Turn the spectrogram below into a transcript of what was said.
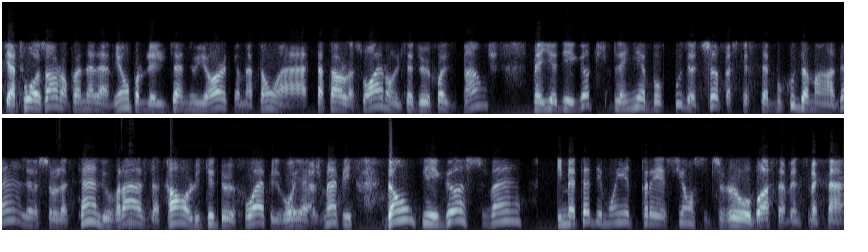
puis à 3 heures on prenait l'avion pour aller lutter à New York, mettons à 4 heures le soir, on luttait deux fois le dimanche, mais il y a des gars qui se plaignaient beaucoup de ça parce que c'était beaucoup demandant là, sur le temps, l'ouvrage, le corps, lutter deux fois, puis le voyagement. Puis donc les gars souvent ils mettaient des moyens de pression, si tu veux, au boss à Vince McMahon.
